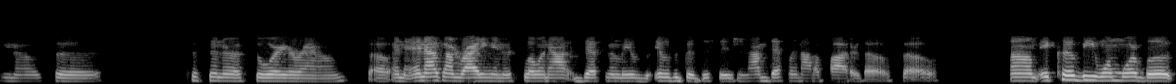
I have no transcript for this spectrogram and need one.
you know, to to center a story around. So, and, and as I'm writing and it's flowing out, definitely it was, it was a good decision. I'm definitely not a plotter though. So, um, it could be one more book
